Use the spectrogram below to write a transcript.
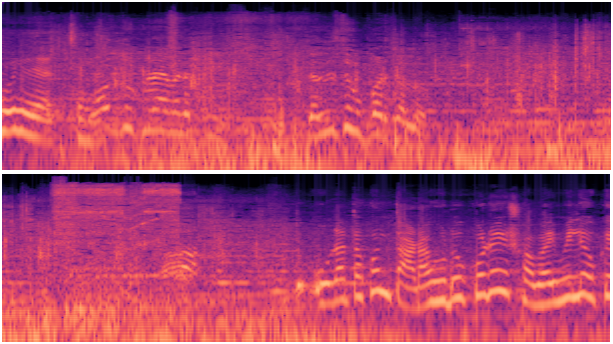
বোঝা যাচ্ছে না बहुत दुख रहा है ওরা তখন তাড়াহুড়ো করে সবাই মিলে ওকে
